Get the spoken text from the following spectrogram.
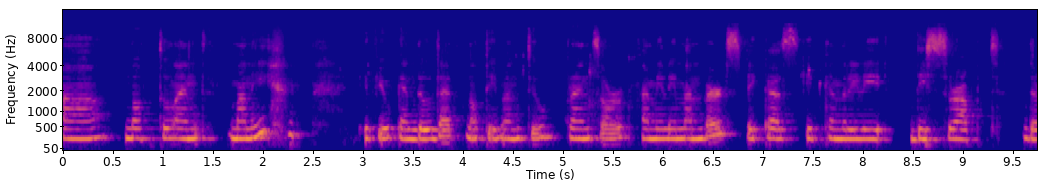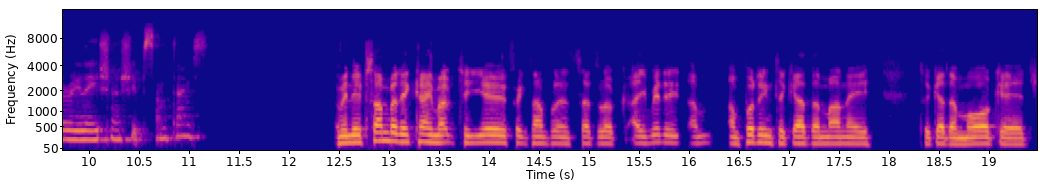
uh, not to lend money. if you can do that, not even to friends or family members, because it can really disrupt the relationship sometimes. I mean, if somebody came up to you, for example, and said, "Look, I really, I'm, I'm putting together money to get a mortgage.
